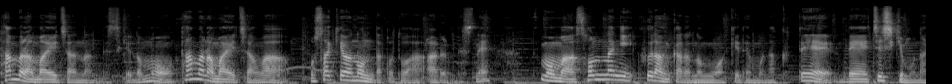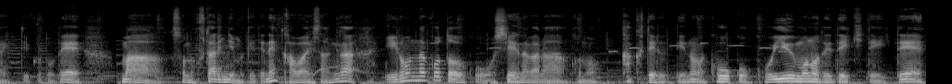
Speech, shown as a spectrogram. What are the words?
田村真由ちゃんなんですけども、田村真由ちゃんは、お酒は飲んだことはあるんですね。でもまあそんなに普段から飲むわけでもなくてで知識もないっていうことでまあその2人に向けてね河合さんがいろんなことをこう教えながらこのカクテルっていうのはこうこうこういうものでできていて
